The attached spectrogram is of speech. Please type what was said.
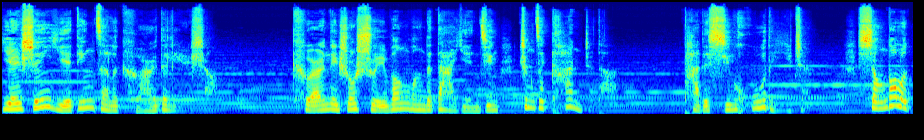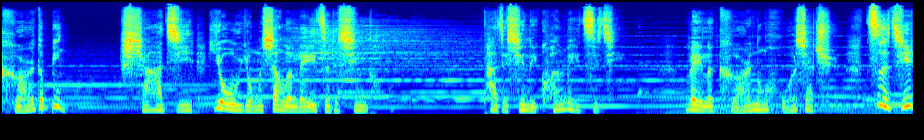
眼神也盯在了可儿的脸上。可儿那双水汪汪的大眼睛正在看着他，他的心忽的一震，想到了可儿的病，杀机又涌向了雷子的心头。他在心里宽慰自己，为了可儿能活下去，自己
